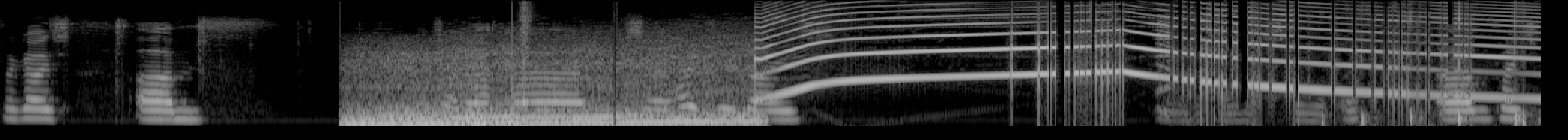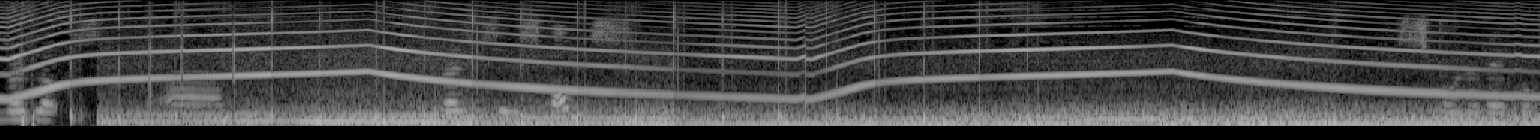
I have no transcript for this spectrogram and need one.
So guys, um, sorry about that. Um, so hopefully you guys. Um, playing some Roblox. Um, emergency response. Spawn a vehicle.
